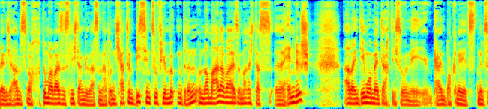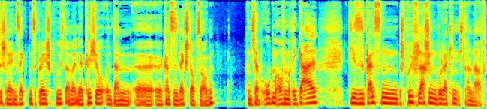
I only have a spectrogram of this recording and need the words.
wenn ich abends noch dummerweise das Licht angelassen habe. Und ich hatte ein bisschen zu viel Mücken drin und normalerweise mache ich das äh, händisch. Aber in dem Moment dachte ich so, nee, kein Bock mehr. Jetzt nimmst du schnell Insektenspray, sprühst einmal in der Küche und dann äh, äh, kannst du es wegstaubsaugen. Und ich habe oben auf dem Regal diese ganzen Sprühflaschen, wo der Kind nicht dran darf.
